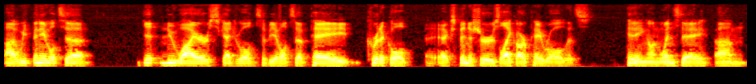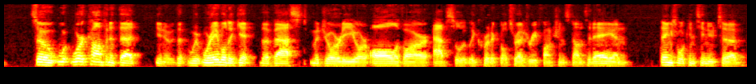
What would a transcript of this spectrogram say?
uh, we've been able to get new wires scheduled to be able to pay critical expenditures like our payroll that's hitting on Wednesday. Um, so we're confident that you know that we're able to get the vast majority or all of our absolutely critical treasury functions done today and things will continue to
